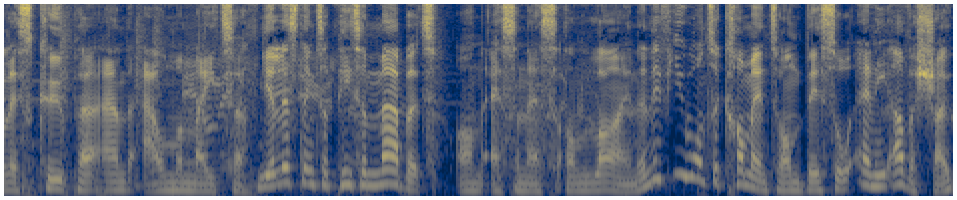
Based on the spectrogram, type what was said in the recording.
Alice Cooper and Alma Mater. You're listening to Peter Mabbutt on SNS Online. And if you want to comment on this or any other show,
